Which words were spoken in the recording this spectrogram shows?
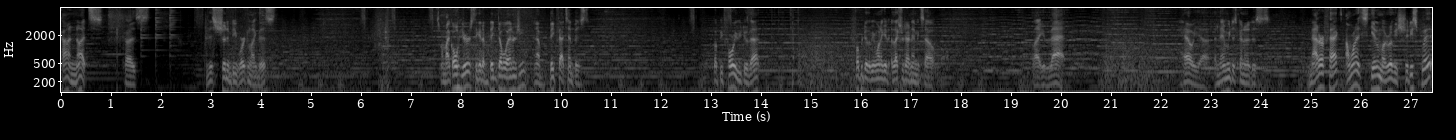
Kinda nuts. Cause this shouldn't be working like this. My goal here is to get a big double energy and a big fat tempest. But before we do that, before we do that, we want to get electrodynamics out. Like that. Hell yeah. And then we're just gonna just... Matter of fact, I want to give him a really shitty split.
